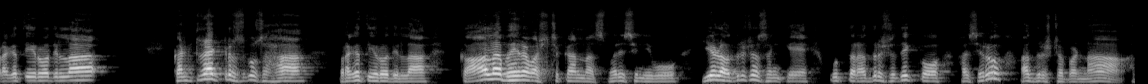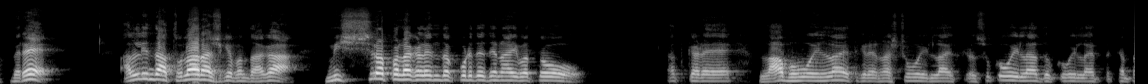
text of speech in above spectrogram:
ಪ್ರಗತಿ ಇರೋದಿಲ್ಲ. ಕಾಂಟ್ರಾಕ್ಟರ್ಸ್ಗೂ ಸಹ ಪ್ರಗತಿ ಇರೋದಿಲ್ಲ. ಕಾಲಭೈರವ ಅಷ್ಟಕನ್ನು ಸ್ಮರಿಸಿ ನೀವು ಏಳು ಅದೃಷ್ಟ ಸಂಖ್ಯೆ, ಉತ್ತರ ಅದೃಷ್ಟ ದಿಕ್ಕು, ಹಸಿರು ಅದೃಷ್ಟ ಬಣ್ಣ. ಆದ್ಮೇಲೆ ಅಲ್ಲಿಂದ ತುಲಾರಾಶಿಗೆ ಬಂದಾಗ ಮಿಶ್ರ ಫಲಗಳಿಂದ ಕೂಡಿದ ದಿನ ಇವತ್ತು. ಹತ್ತು ಕಡೆ ಲಾಭವೂ ಇಲ್ಲ ಎತ್ ಕಡೆ ನಷ್ಟವೂ ಇಲ್ಲ ಎತ್ ಕಡೆ ಸುಖವೂ ಇಲ್ಲ, ದುಃಖವೂ ಇಲ್ಲ ಇರ್ತಕ್ಕಂಥ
